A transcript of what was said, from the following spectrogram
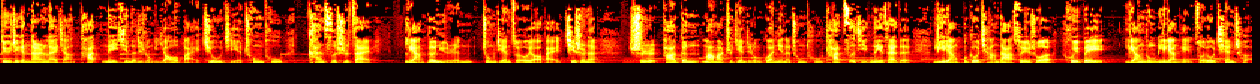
对于这个男人来讲，他内心的这种摇摆、纠结、冲突，看似是在两个女人中间左右摇摆，其实呢，是他跟妈妈之间这种观念的冲突，他自己内在的力量不够强大，所以说会被两种力量给左右牵扯。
